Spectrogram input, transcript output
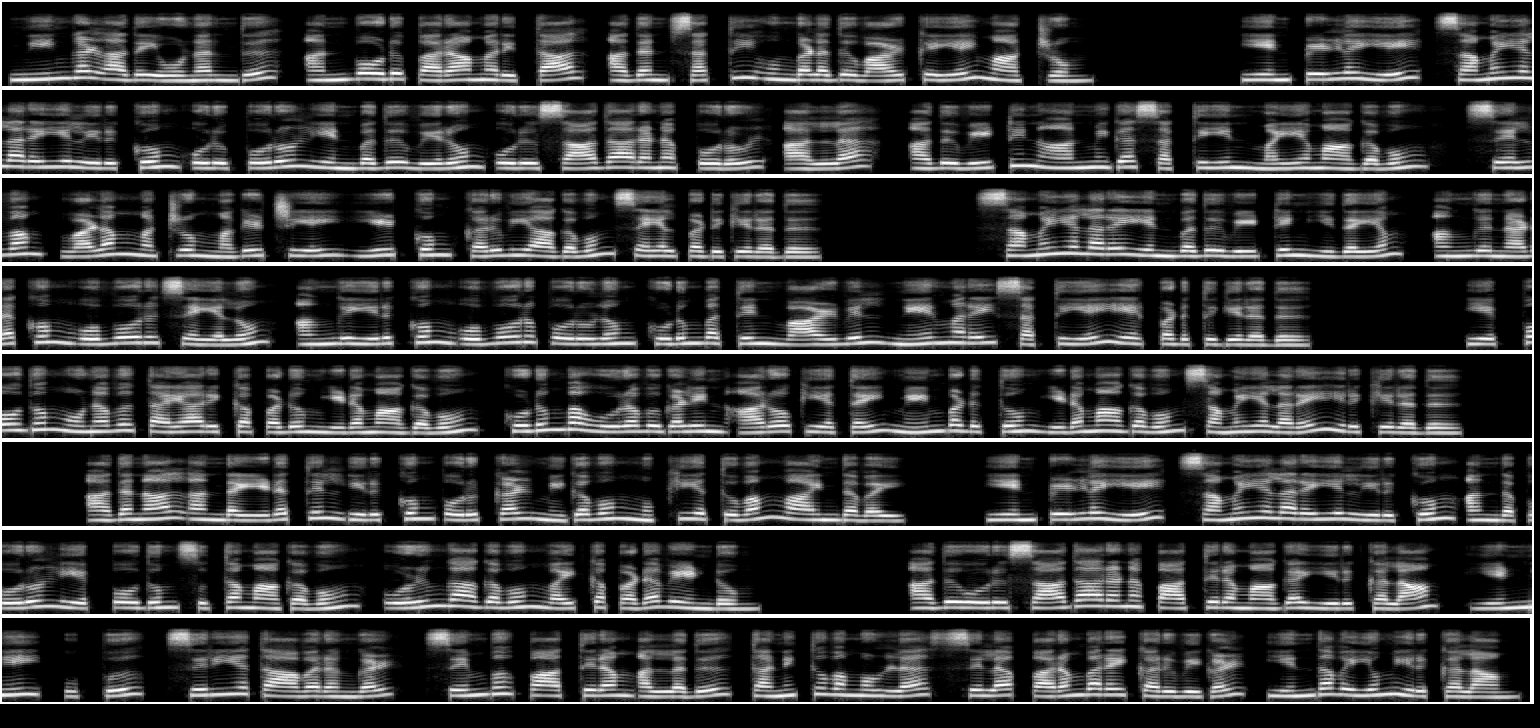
நீங்கள் அதை உணர்ந்து அன்போடு பராமரித்தால் அதன் சக்தி உங்களது வாழ்க்கையை மாற்றும். என் பிள்ளையே சமையலறையில் இருக்கும் ஒரு பொருள் என்பது வெறும் ஒரு சாதாரண பொருள் அல்ல அது வீட்டின் ஆன்மீக சக்தியின் மையமாகவும் செல்வம் வளம் மற்றும் மகிழ்ச்சியை ஈர்க்கும் கருவியாகவும் செயல்படுகிறது. சமையலறை என்பது வீட்டின் இதயம் அங்கு நடக்கும் ஒவ்வொரு செயலும் அங்கு இருக்கும் ஒவ்வொரு பொருளும் குடும்பத்தின் வாழ்வில் நேர்மறை சக்தியை ஏற்படுத்துகிறது. எப்போதும் உணவு தயாரிக்கப்படும் இடமாகவும் குடும்ப உறவுகளின் ஆரோக்கியத்தை மேம்படுத்தும் இடமாகவும் சமையலறை இருக்கிறது. அதனால் அந்த இடத்தில் இருக்கும் பொருட்கள் மிகவும் முக்கியத்துவம் வாய்ந்தவை. என் பிள்ளையே சமையலறையில் இருக்கும் அந்த பொருள் எப்போதும் சுத்தமாகவும் ஒழுங்காகவும் வைக்கப்பட வேண்டும். அது ஒரு சாதாரண பாத்திரமாக இருக்கலாம். எண்ணெய் உப்பு சிறிய தாவரங்கள் செம்பு பாத்திரம் அல்லது தனித்துவமுள்ள சில பரம்பரை கருவிகள் எந்தவையும் இருக்கலாம்.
